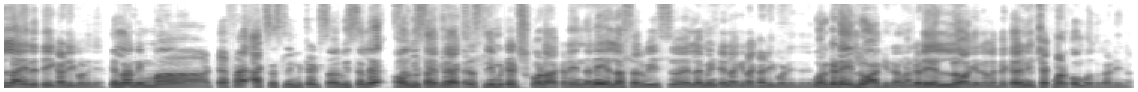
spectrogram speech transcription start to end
ಎಲ್ಲ ಇರುತ್ತೆ ಈ ಗಾಡಿಗಳಿಗೆ. ಎಲ್ಲ ನಿಮ್ಮ ಟೆಫೆ ಆಕ್ಸೆಸ್ ಲಿಮಿಟೆಡ್ ಸರ್ವಿಸ್ ಅಲ್ಲೇ ಟೆಫೆ ಸರ್ವಿಸ್ ಆಕ್ಸೆಸ್ ಲಿಮಿಟೆಡ್ ಸ್ಕೋಡಾ ಕಡೆಯಿಂದನೇ ಎಲ್ಲ ಸರ್ವಿಸ್ ಎಲ್ಲ ಮೇಂಟೈನ್ ಆಗಿರೋ ಗಾಡಿಗಳು ಇದರಿಂದ. ಹೊರಗಡೆ ಎಲ್ಲೂ ಆಗಿರಲ್ಲ. ಹೊರಗಡೆ ಎಲ್ಲೂ ಆಗಿರಲ್ಲ. ಬೇಕಾದ್ರೆ ನೀವು ಚೆಕ್ ಮಾಡ್ಕೊಬಹುದು ಗಾಡಿನ.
